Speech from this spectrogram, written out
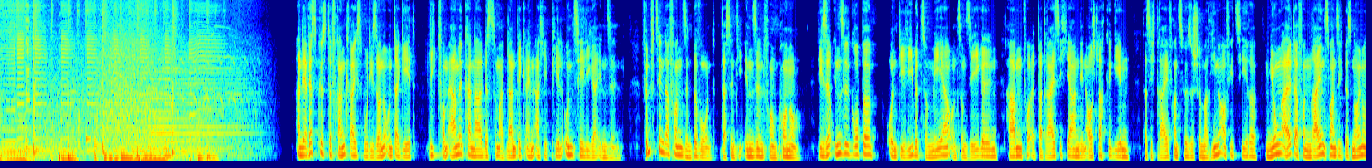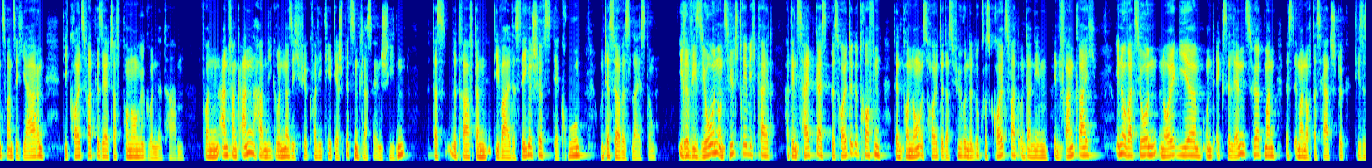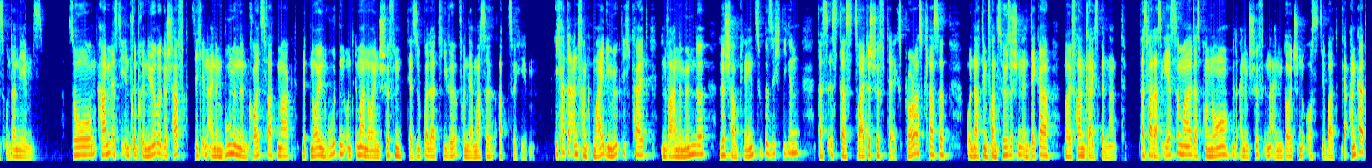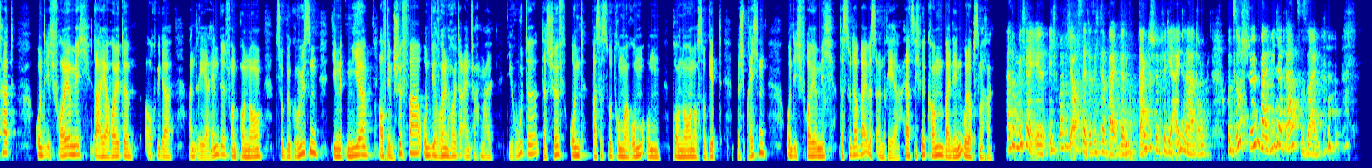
An der Westküste Frankreichs, wo die Sonne untergeht, liegt vom Ärmelkanal bis zum Atlantik ein Archipel unzähliger Inseln. 15 davon sind bewohnt. Das sind die Inseln von Ponant. Diese Inselgruppe und die Liebe zum Meer und zum Segeln haben vor etwa 30 Jahren den Ausschlag gegeben, dass sich drei französische Marineoffiziere im jungen Alter von 23 bis 29 Jahren die Kreuzfahrtgesellschaft Ponant gegründet haben. Von Anfang an haben die Gründer sich für Qualität der Spitzenklasse entschieden. Das betraf dann die Wahl des Segelschiffs, der Crew und der Serviceleistung. Ihre Vision und Zielstrebigkeit hat den Zeitgeist bis heute getroffen, denn Ponant ist heute das führende Luxuskreuzfahrtunternehmen in Frankreich. Innovation, Neugier und Exzellenz, hört man, ist immer noch das Herzstück dieses Unternehmens. So haben es die Entrepreneure geschafft, sich in einem boomenden Kreuzfahrtmarkt mit neuen Routen und immer neuen Schiffen der Superlative von der Masse abzuheben. Ich hatte Anfang Mai die Möglichkeit, in Warnemünde Le Champlain zu besichtigen. Das ist das zweite Schiff der Explorers-Klasse und nach dem französischen Entdecker Neufrankreichs benannt. Das war das erste Mal, dass Ponant mit einem Schiff in einem deutschen Ostseebad geankert hat. Und ich freue mich daher heute auch wieder Andrea Händel von Ponant zu begrüßen, die mit mir auf dem Schiff war. Und wir wollen heute einfach mal die Route, das Schiff und was es so drumherum um Ponant noch so gibt, besprechen. Und ich freue mich, dass du dabei bist, Andrea. Herzlich willkommen bei den Urlaubsmachern. Hallo Michael, ich freue mich auch sehr, dass ich dabei bin. Dankeschön für die Einladung und so schön mal wieder da zu sein.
